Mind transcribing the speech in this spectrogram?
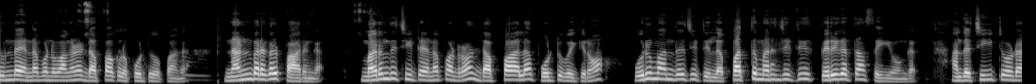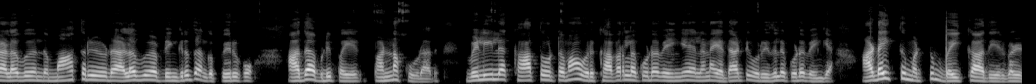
துண்டை என்ன பண்ணுவாங்கன்னா டப்பாக்குள்ள போட்டு வைப்பாங்க. நண்பர்கள் பாருங்க. மருந்து சீட்டை என்ன பண்றோம்? டப்பால போட்டு வைக்கிறோம். ஒரு மருந்து சீட்டு இல்லை பத்து மருந்து சீட்டு பெருகத்தான் செய்யுங்க அந்த சீட்டோட அளவு அந்த மாத்திரையோட அளவு அப்படிங்கிறது அங்கே பெருகும். அதை அப்படி பய பண்ணக்கூடாது. வெளியில் காத்தோட்டமாக ஒரு கவரில் கூட வைங்க இல்லைன்னா எதாட்டி ஒரு இதில் கூட வைங்க. அடைத்து மட்டும் வைக்காதீர்கள்.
